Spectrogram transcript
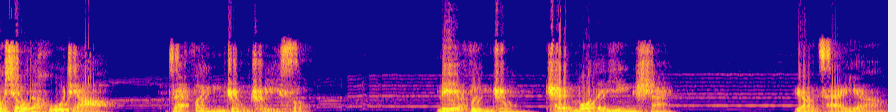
咆哮的胡角在风中吹送，裂风中沉默的阴山，让残阳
